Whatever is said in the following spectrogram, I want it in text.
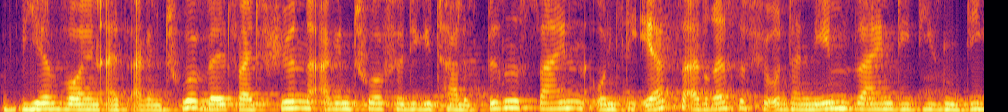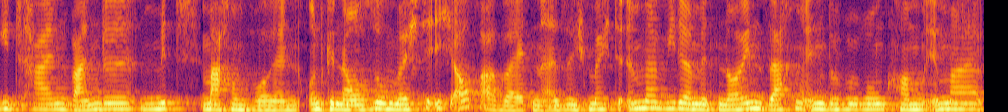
Wir wollen als Agentur weltweit führende Agentur für digitales Business sein und die erste Adresse für Unternehmen sein, die diesen digitalen Wandel mitmachen wollen. Und genau so möchte ich auch arbeiten. Also ich möchte immer wieder mit neuen Sachen in Berührung kommen, immer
